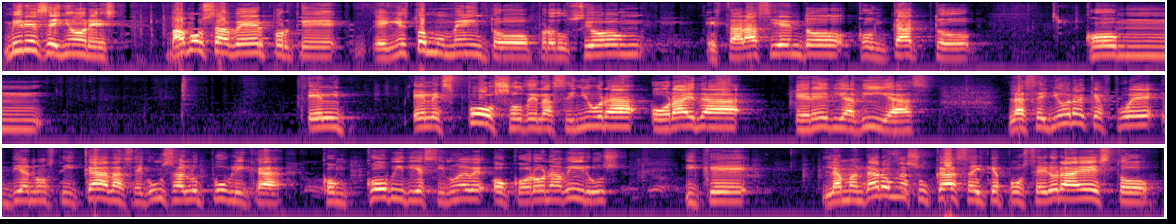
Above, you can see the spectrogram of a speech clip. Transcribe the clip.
Miren señores, vamos a ver porque en estos momentos producción estará haciendo contacto con el, el esposo de la señora Oraida Heredia Díaz, la señora que fue diagnosticada según Salud Pública con COVID-19 o coronavirus y que la mandaron a su casa y que posterior a esto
